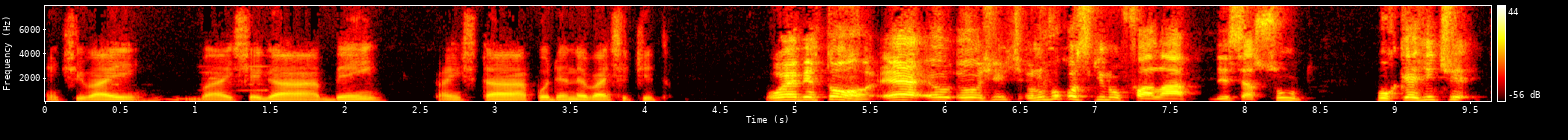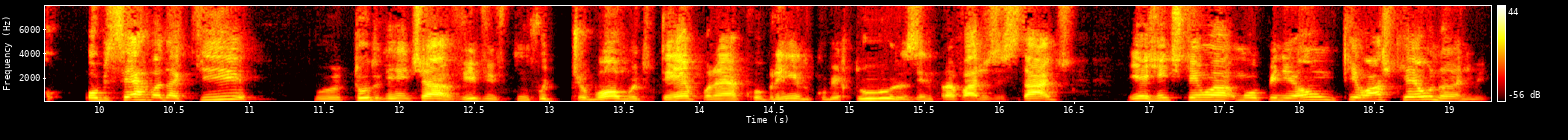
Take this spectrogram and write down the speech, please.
a gente vai vai chegar bem para a gente estar tá podendo levar esse título. Ô Everton, é, eu, eu, gente, eu não vou conseguir não falar desse assunto, porque a gente observa daqui tudo que a gente já vive com futebol há muito tempo, né? Cobrindo, coberturas, indo para vários estádios, e a gente tem uma, uma opinião que eu acho que é unânime.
